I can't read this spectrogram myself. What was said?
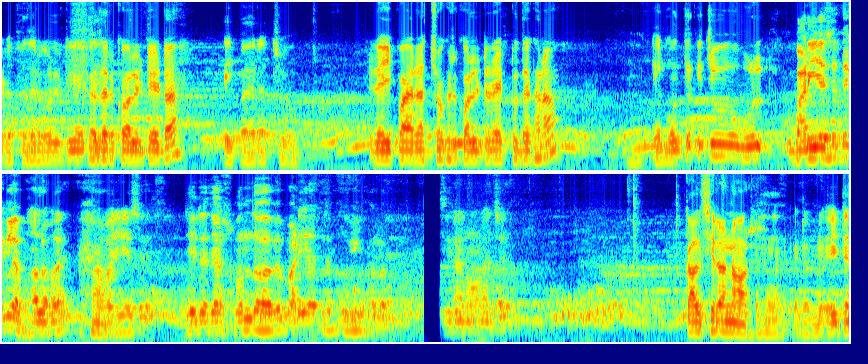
এটা ফেদার কোয়ালিটি আছে। ফেদার কোয়ালিটি এটা। এই পায়রা চোখ। এটা এই পায়রার চোখের কোয়ালিটিটা একটু দেখে নাও। এর মধ্যে কিছু বাড়ি এসে দেখলে ভালো হয়। হ্যাঁ। সবাই এসে যেটা যার সন্দেহ হবে বাড়ি আসলে খুবই ভালো। সিরা নড় আছে। কালশিরা নর। হ্যাঁ এটা এইটা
